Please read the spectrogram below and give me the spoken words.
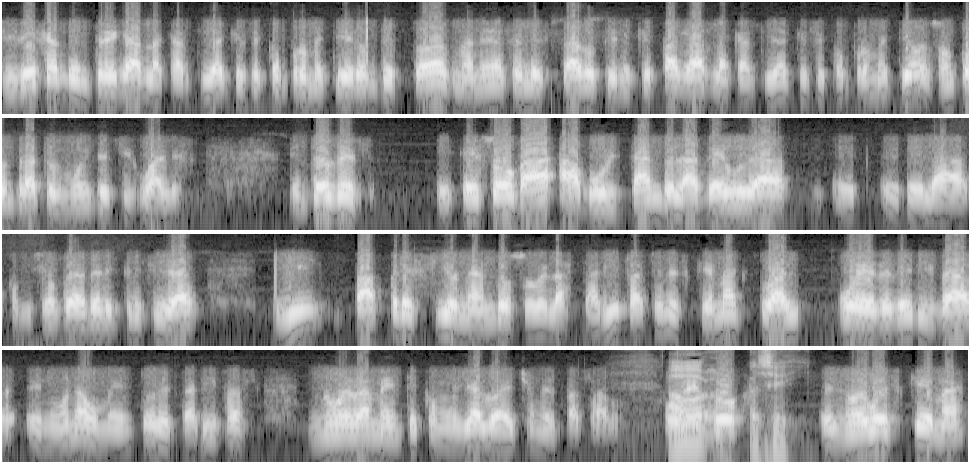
si dejan de entregar la cantidad que se comprometieron, de todas maneras el Estado tiene que pagar la cantidad que se comprometió. Son contratos muy desiguales. Entonces, e, eso va abultando la deuda eh, eh, de la Comisión Federal de Electricidad y va presionando sobre las tarifas. El esquema actual puede derivar en un aumento de tarifas nuevamente como ya lo ha hecho en el pasado. Por Ahora, eso sí. el nuevo esquema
